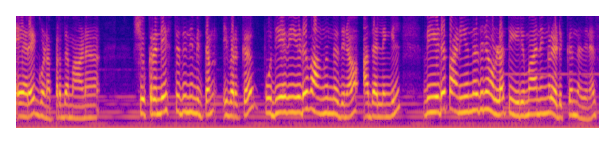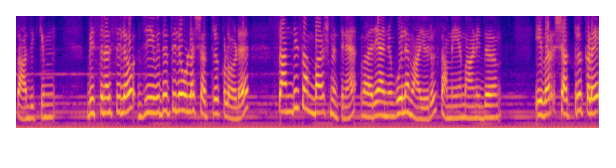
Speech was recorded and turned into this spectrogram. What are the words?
ഏറെ ഗുണപ്രദമാണ്. ശുക്രന്റെ സ്ഥിതി നിമിത്തം ഇവർക്ക് പുതിയ വീട് വാങ്ങുന്നതിനോ അതല്ലെങ്കിൽ വീട് പണിയുന്നതിനോ ഉള്ള തീരുമാനങ്ങൾ എടുക്കുന്നതിന് സാധിക്കും. ബിസിനസ്സിലോ ജീവിതത്തിലോ ഉള്ള ശത്രുക്കളോട് സന്ധി സംഭാഷണത്തിന് വളരെ അനുകൂലമായൊരു സമയമാണിത്. ഇവർ ശത്രുക്കളെ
